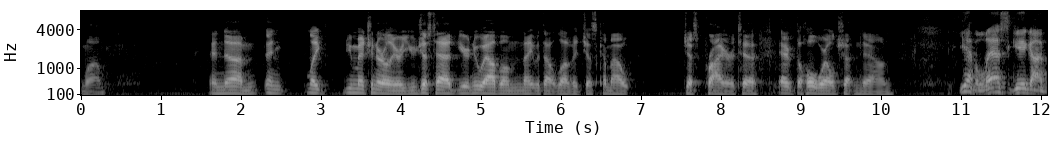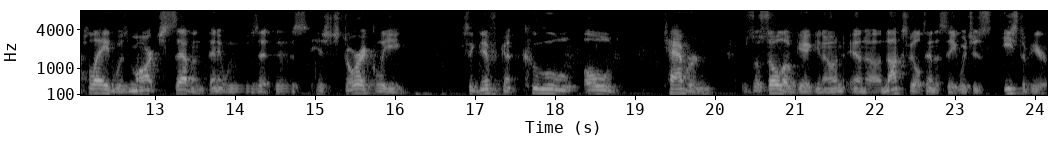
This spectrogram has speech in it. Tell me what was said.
Wow. And um, and like you mentioned earlier, you just had your new album, Night Without Love, it just come out just prior to the whole world shutting down. Yeah, the last gig I played was March 7th, and it was at this historically significant, cool, old tavern. It was a solo gig, you know, in, in uh, Knoxville, Tennessee, which is east of here.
